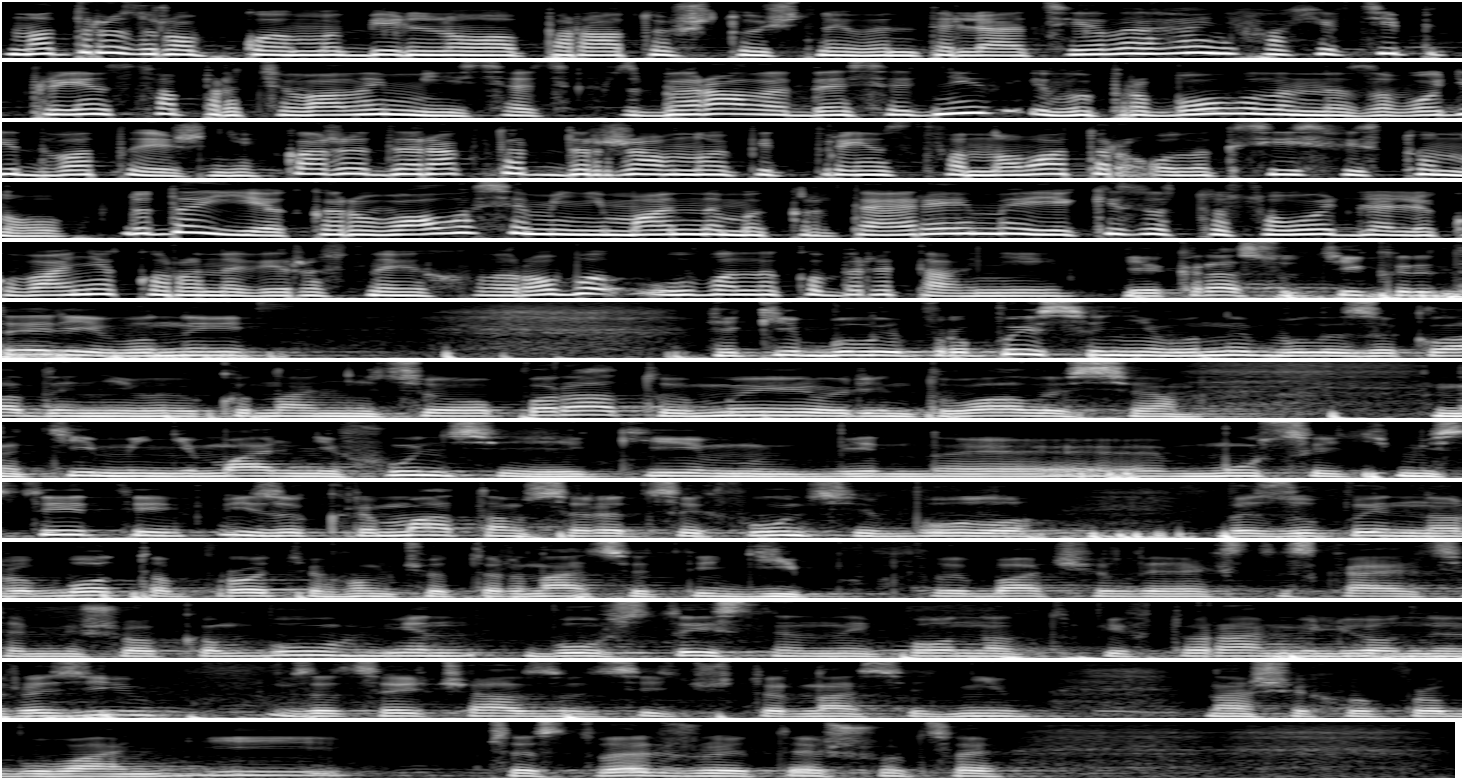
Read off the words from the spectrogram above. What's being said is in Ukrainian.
Над розробкою мобільного апарату штучної вентиляції легень фахівці підприємства працювали місяць, збирали 10 днів і випробовували на заводі два тижні, каже директор державного підприємства Новатор Олексій Свістунов. Додає, керувалося мінімальними критеріями, які застосовують для лікування коронавірусної хвороби у Великобританії. Якраз от ті критерії, вони, які були прописані, вони були закладені в виконанні цього апарату. Ми орієнтувалися на ті мінімальні функції, які він е, мусить містити. І, зокрема, там серед цих функцій було беззупинна робота протягом 14 діб. Ви бачили, як стискається мішок амбу. Він був стиснений понад півтора мільйони разів за цей час, за ці 14 днів наших випробувань. І це стверджує те, що це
